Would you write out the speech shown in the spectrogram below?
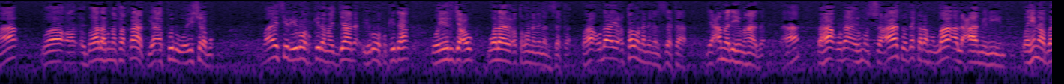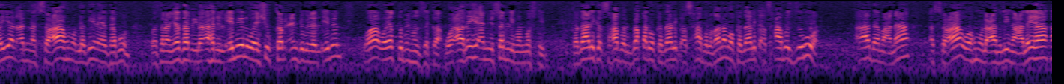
ها؟ ويبغى لهم نفقات يأكلوا ويشربوا. ما يصير يروحوا كذا مجانا يروحوا كذا ويرجعوا ولا يعطون من الزكاة. فهؤلاء يعطون من الزكاة لعملهم هذا ها؟ فهؤلاء هم السعاة وذكرهم الله العاملين. وهنا بين أن السعاة هم الذين يذهبون. مثلا يذهب إلى أهل الإبل ويشوف كم عنده من الإبل ويطلب منه الزكاة. وعليه أن يسلم المسلم. كذلك أصحاب البقر وكذلك أصحاب الغنم وكذلك أصحاب الزروع. هذا معناه السعاة وهم العاملين عليها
